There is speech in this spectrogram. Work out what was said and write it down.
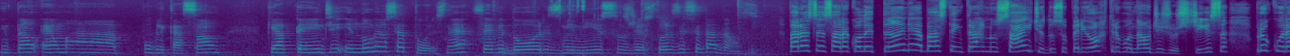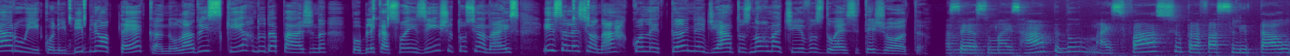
Então, é uma publicação que atende inúmeros setores, né? servidores, ministros, gestores e cidadãos. Para acessar a coletânea, basta entrar no site do Superior Tribunal de Justiça, procurar o ícone Biblioteca no lado esquerdo da página, Publicações Institucionais e selecionar Coletânea de Atos Normativos do STJ. Acesso mais rápido, mais fácil, para facilitar o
